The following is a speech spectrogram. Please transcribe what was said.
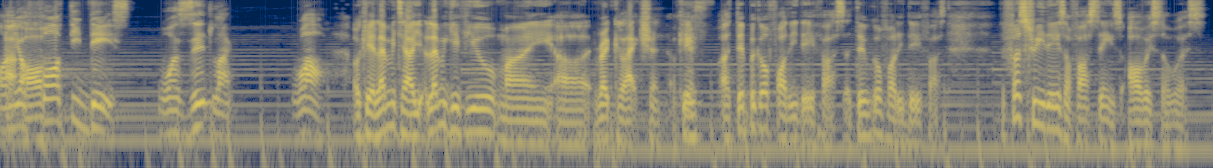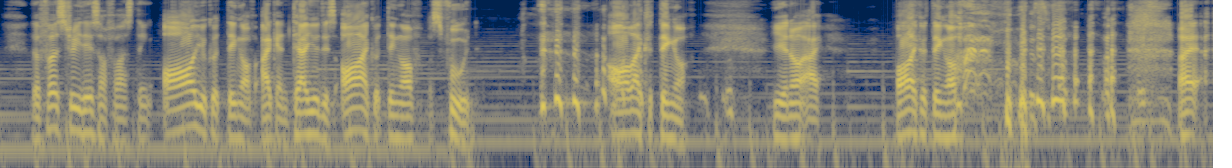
On Uh, your oh. 40 days, was it like, wow? Okay, let me tell you. Let me give you my uh, recollection. Okay, Yes. a typical forty day fast. A typical forty day fast. The first three days of fasting is always the worst. The first three days of fasting, all you could think of, I can tell you this, all I could think of was food. all I could think of. You know, I all I could think of I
